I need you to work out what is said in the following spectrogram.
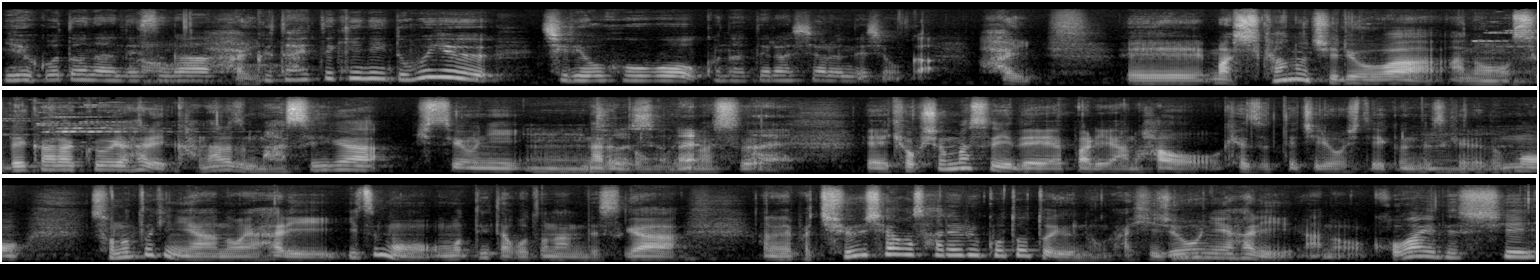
いうことなんですが、はい、具体的にどういう治療法を行っていらっしゃるんでしょうか？はい、えー、まあ歯科の治療はあのすべからくやはり必ず麻酔が必要になると思います。うんえー、局所麻酔でやっぱりあの歯を削って治療していくんですけれども、うん、その時にあのやはりいつも思っていたことなんですがあのやっぱ注射をされることというのが非常にやはりあの怖いですし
